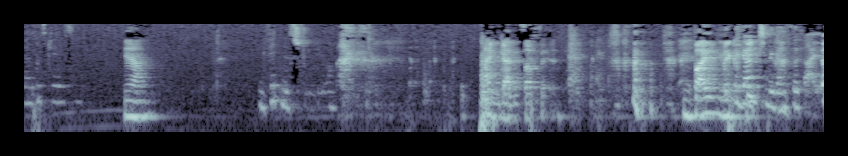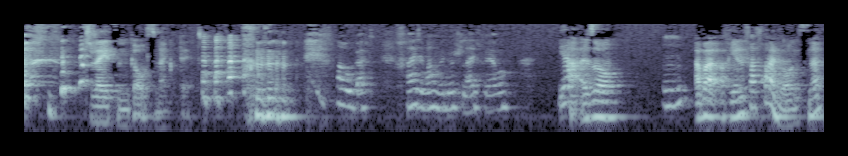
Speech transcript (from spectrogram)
vs. Jason. Ja. Ein Fitnessstudio. Ein ganzer Film. Bei Eine, McFit. ganz, eine ganze Reihe. Jason Goes McFit. Oh Gott. Heute machen wir nur Schleichwerbung. Ja, also. Mhm. Aber auf jeden Fall freuen wir uns, ne?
